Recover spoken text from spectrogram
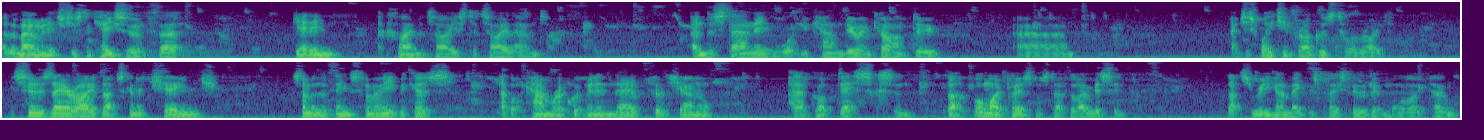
At the moment, it's just a case of uh, getting acclimatized to Thailand, understanding what you can do and can't do. Um, I'm just waiting for our goods to arrive. as soon as they arrive, that's going to change some of the things for me because I've got camera equipment in there for the channel and I've got desks and oh, all my personal stuff that I'm missing. That's really going to make this place feel a bit more like home.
